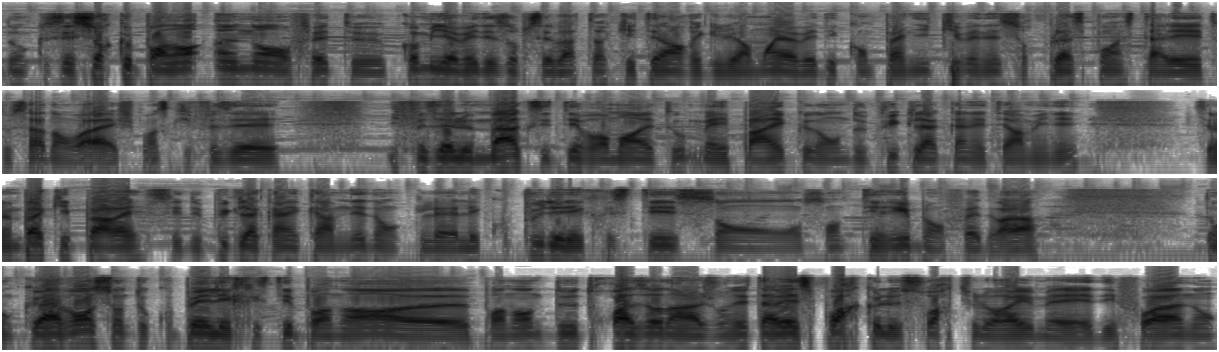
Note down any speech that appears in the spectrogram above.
Donc c'est sûr que pendant un an en fait, euh, comme il y avait des observateurs qui étaient là régulièrement, il y avait des compagnies qui venaient sur place pour installer et tout ça. Donc voilà, je pense qu'il faisait, il faisait le max, c'était vraiment et tout. Mais il paraît que depuis que la canne est terminée, C'est même pas qu'il paraît, c'est depuis que la canne est terminée, donc les, coupures d'électricité sont, sont terribles en fait, voilà. Donc euh, avant, si on te coupait l'électricité pendant euh, pendant 2-3 heures dans la journée, tu avais espoir que le soir tu l'aurais eu, mais des fois non.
